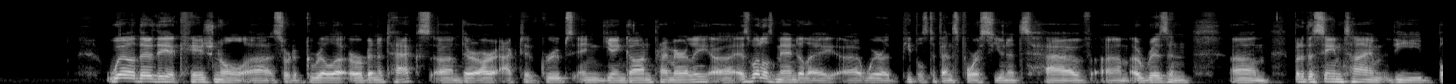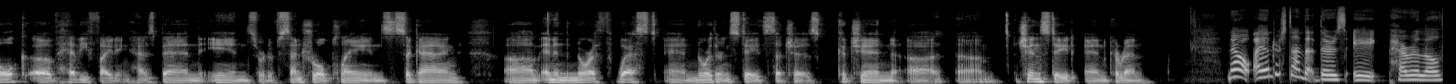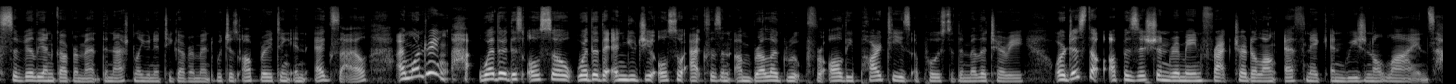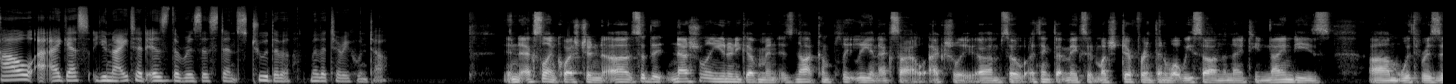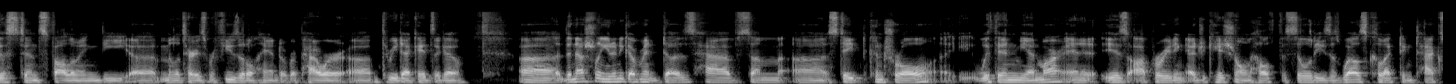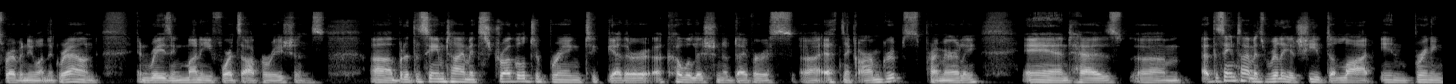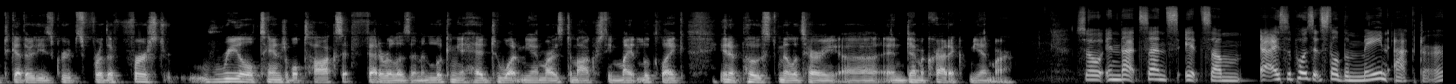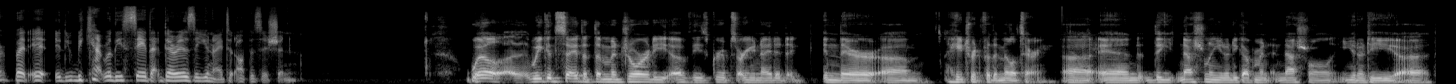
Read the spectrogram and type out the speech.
Well, there are the occasional uh, sort of guerrilla urban attacks. Um, there are active groups in Yangon primarily, uh, as well as Mandalay, uh, where People's Defense Force units have um, arisen. Um, but at the same time, the bulk of heavy fighting has been in sort of central plains, Sagaing, um, and in the northwest and northern states such as Kachin, uh, um, Chin State, and Karen. Now, I understand that there's a parallel civilian government, the National Unity Government, which is operating in exile. I'm wondering whether this also, whether the NUG also acts as an umbrella group for all the parties opposed to the military, or does the opposition remain fractured along ethnic and regional lines? How, I guess, united is the resistance to the military junta? An excellent question. Uh, so the National Unity Government is not completely in exile, actually. Um, so I think that makes it much different than what we saw in the 1990s um, with resistance following the uh, military's refusal to hand over power uh, three decades ago. Uh, the National Unity Government does have some uh, state control uh, within Myanmar, and it is operating educational and health facilities as well as collecting tax revenue on the ground and raising money for its operations. Uh, but at the same time, it struggled to bring together a coalition of diverse ethnic armed groups, primarily, and has, um, at the same time, it's really achieved a lot in bringing together these groups for the first real tangible talks at federalism and looking ahead to what Myanmar's democracy might look like in a post-military uh, and democratic Myanmar. So in that sense, it's um, I suppose it's still the main actor, but it, it, we can't really say that there is a united opposition. Well, uh, we could say that the majority of these groups are united in their um, hatred for the military, uh, and the National Unity Government and National Unity uh,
